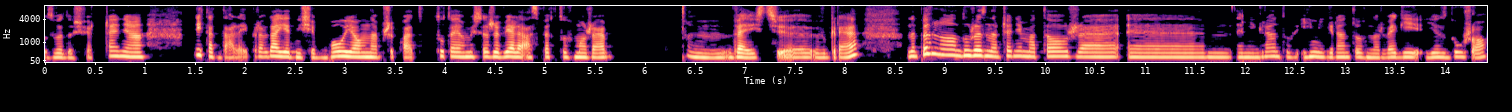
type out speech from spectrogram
złe doświadczenia i tak dalej, prawda? Jedni się boją na przykład. Tutaj myślę, że wiele aspektów może wejść e, w grę. Na pewno duże znaczenie ma to, że emigrantów i imigrantów w Norwegii jest dużo,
